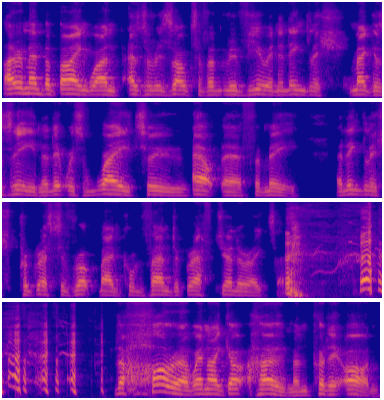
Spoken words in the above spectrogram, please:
I remember buying one as a result of a review in an English magazine, and it was way too out there for me. An English progressive rock band called Van der Graaf Generator. the horror when I got home and put it on.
